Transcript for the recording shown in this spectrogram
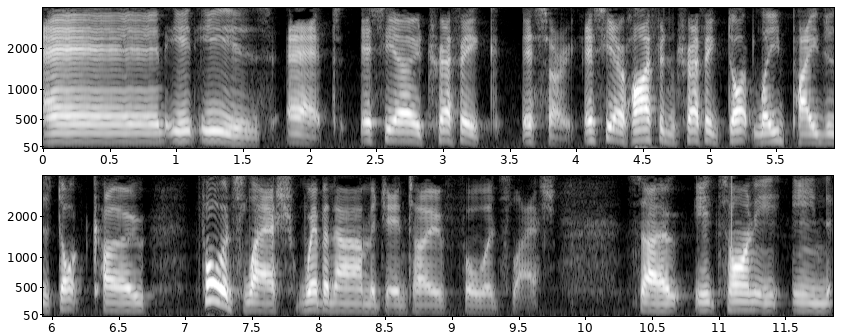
And it is at SEO traffic, eh, sorry, SEO hyphen traffic dot leadpages.co forward slash webinar Magento forward slash. So it's on in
